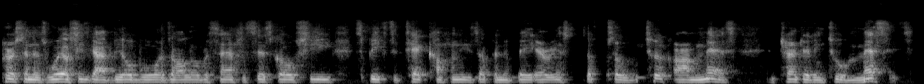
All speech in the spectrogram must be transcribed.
person as well. She's got billboards all over San Francisco. She speaks to tech companies up in the Bay Area and stuff. So we took our mess and turned it into a message.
